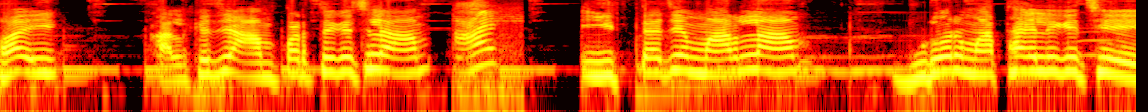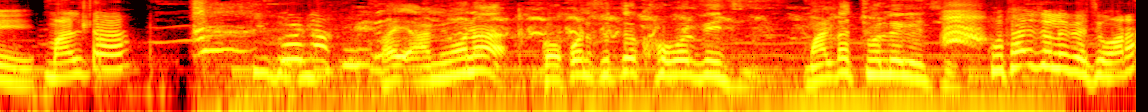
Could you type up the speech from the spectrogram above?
ভাই কালকে যে আম পাড়তে গেছিলাম ইটটা যে মারলাম বুড়োর মাথায় লেগেছে। মালটা ভাই আমিও না কখন সূত্রে খবর পেয়েছি। মালটা চলে গেছে। কোথায় চলে গেছে ওরা?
